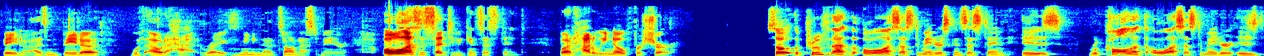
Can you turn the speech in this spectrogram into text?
beta, as in beta without a hat, right? Meaning that it's not an estimator. OLS is said to be consistent, but how do we know for sure? So the proof that the OLS estimator is consistent is recall that the OLS estimator is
